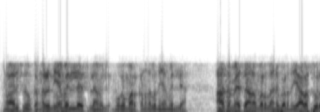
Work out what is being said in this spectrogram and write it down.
നിങ്ങൾ ആലോചിച്ച് നോക്കുക അങ്ങനെ ഒരു നിയമമില്ല ഇസ്ലാമിൽ മുഖം മറക്കണം എന്നുള്ള നിയമമില്ല. ആ സമയത്താണ് ഉമർ അള്ളഹാന് പറഞ്ഞത് യാ റസൂൽ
